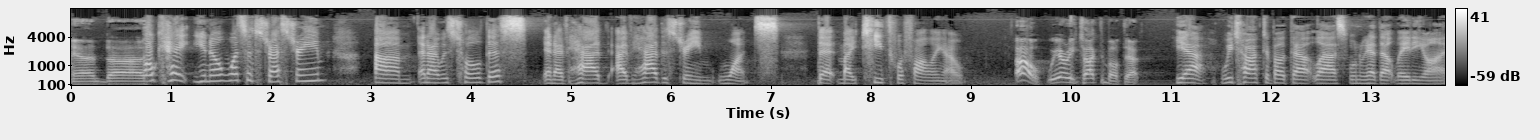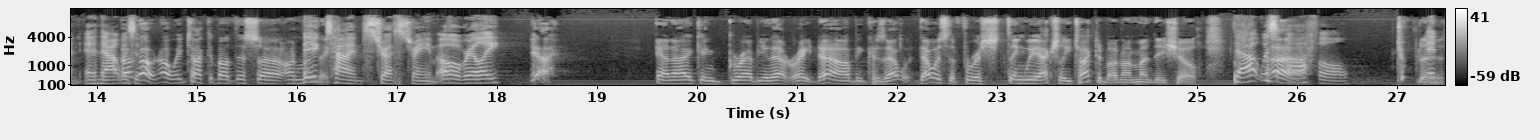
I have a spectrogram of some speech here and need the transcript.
and uh, Okay, you know what's a stress dream? Um, and I was told this, and I've had I've had this dream once that my teeth were falling out. oh, we already talked about that. Yeah, we talked about that last when we had that lady on, and that Oh, was a no, no, we talked about this uh, on big Monday. time stress stream. Oh, really? Yeah. And I can grab you that right now because that was, that was the first thing we actually talked about on Monday's show. That was Ah. awful. And,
